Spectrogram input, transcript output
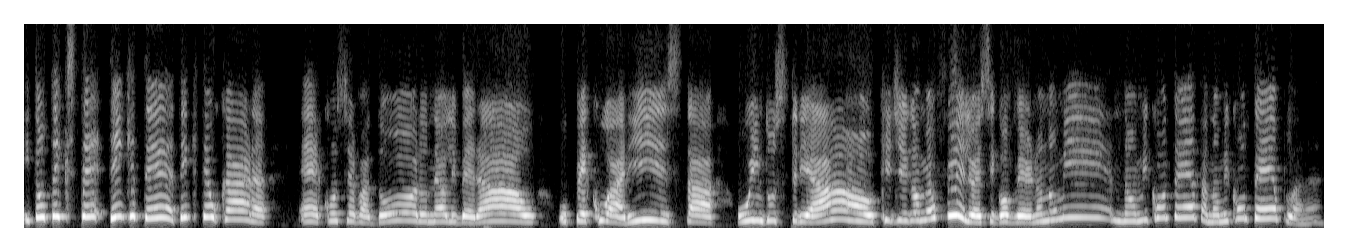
então tem que ter, tem que ter, tem que ter o cara é, conservador, o neoliberal, o pecuarista, o industrial, que digam, meu filho, esse governo não me, não me contenta, não me contempla, né?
